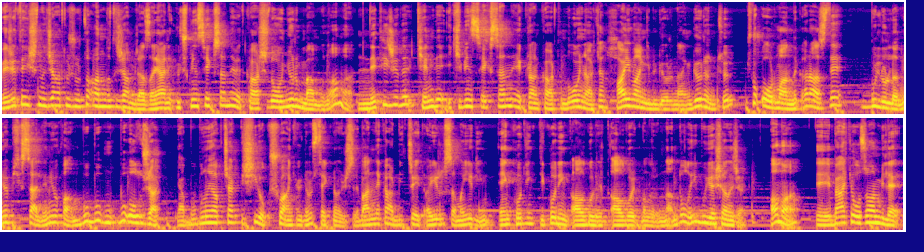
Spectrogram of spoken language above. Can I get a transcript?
Vegetation'ı cartı curtu anlatacağım birazdan. Yani 3080 evet karşıda oynuyorum ben bunu ama neticede kendi 2080'li ekran kartında oynarken hayvan gibi görünen görüntü çok ormanlık arazide blurlanıyor, pikselleniyor falan. Bu, bu, bu olacak. Ya bu buna yapacak bir şey yok şu anki günümüz teknolojisi. Ben ne kadar bitrate ayırırsam ayırayım encoding decoding algorit algoritmalarından dolayı bu yaşanacak. Ama e, belki o zaman bile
